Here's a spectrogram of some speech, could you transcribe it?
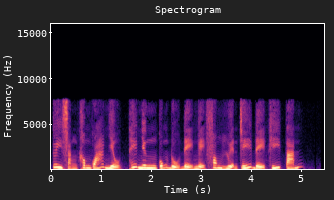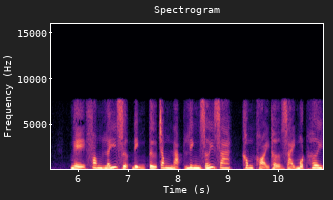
Tuy rằng không quá nhiều, thế nhưng cũng đủ để Nghệ Phong luyện chế đề khí tán. Nghệ Phong lấy dược đỉnh từ trong nạp linh giới ra, không khỏi thở dài một hơi,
